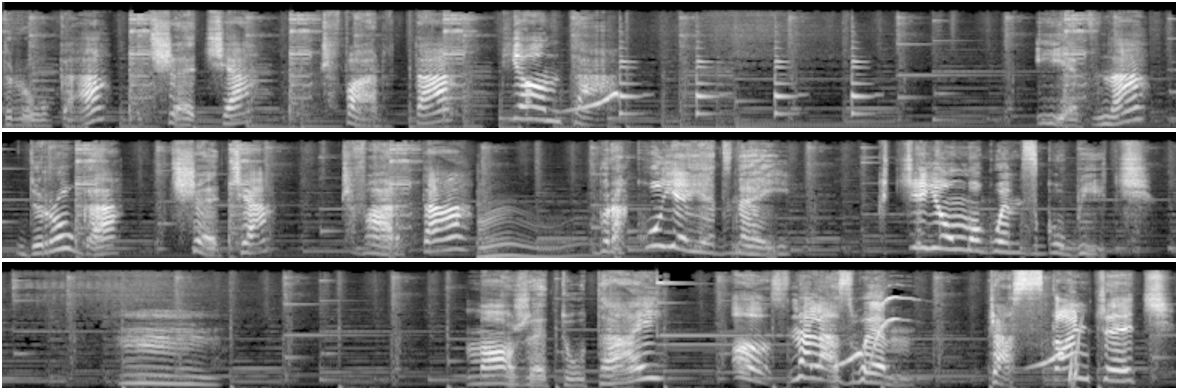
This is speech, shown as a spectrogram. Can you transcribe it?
druga, trzecia, czwarta, piąta. Jedna, druga, trzecia, czwarta. Brakuje jednej. Gdzie ją mogłem zgubić? Hmm. Może tutaj? O, znalazłem! Czas skończyć!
